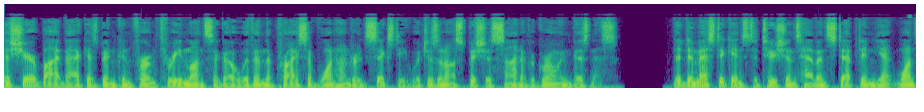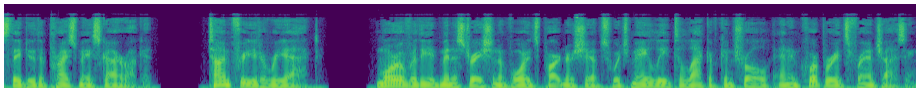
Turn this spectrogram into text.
The share buyback has been confirmed three months ago within the price of 160, which is an auspicious sign of a growing business. The domestic institutions haven't stepped in yet, once they do, the price may skyrocket. Time for you to react. Moreover, the administration avoids partnerships which may lead to lack of control and incorporates franchising.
